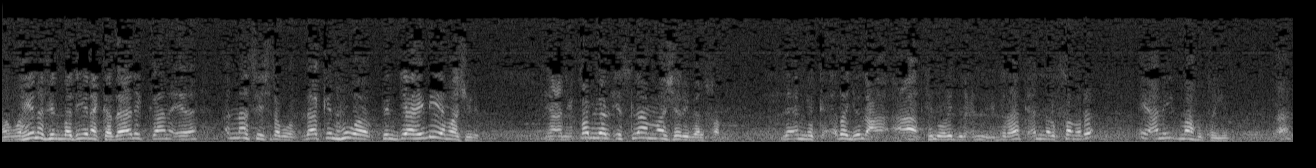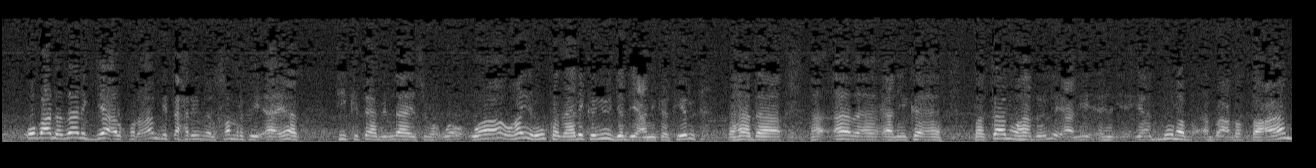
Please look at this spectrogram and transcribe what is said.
وهنا في المدينة كذلك كان الناس يشربون. لكن هو في الجاهلية ما شرب. يعني قبل الإسلام ما شرب الخمر. لأنه رجل عاقل ورجل عنده ادراك أن الخمر يعني ما هو طيب. وبعد ذلك جاء القرآن بتحريم الخمر في آيات في كتاب الله وغيره كذلك يوجد يعني كثير. فهذا هذا يعني فكانوا هذول يعني يؤدون بعض الطعام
